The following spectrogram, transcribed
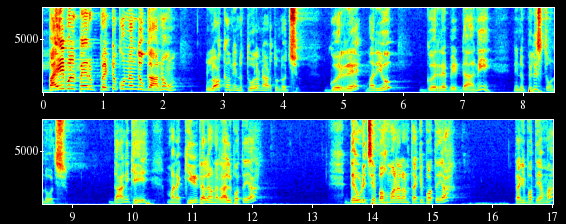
బైబిల్ పేరు పెట్టుకున్నందుకు గాను లోకం నిన్ను తూలనాడుతుండవచ్చు గొర్రె మరియు గొర్రె బిడ్డ అని నిన్ను పిలుస్తూ ఉండవచ్చు. దానికి మన కిరీటాలు ఏమైనా రాలిపోతాయా? దేవుడిచ్చే బహుమానాలు ఏమైనా తగ్గిపోతాయా? తగ్గిపోతాయమ్మా.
